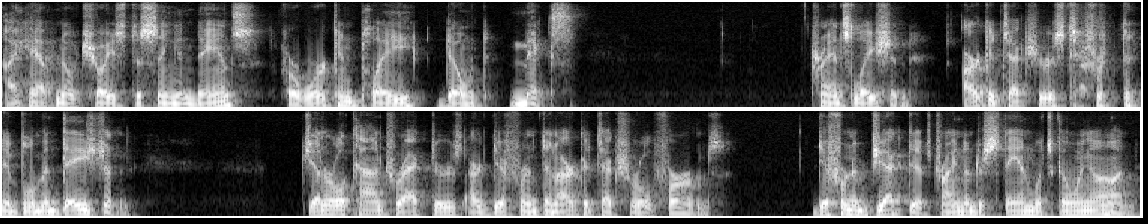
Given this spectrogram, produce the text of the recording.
I have no choice to sing and dance, for work and play don't mix. Translation Architecture is different than implementation. General contractors are different than architectural firms. Different objectives, trying to understand what's going on.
